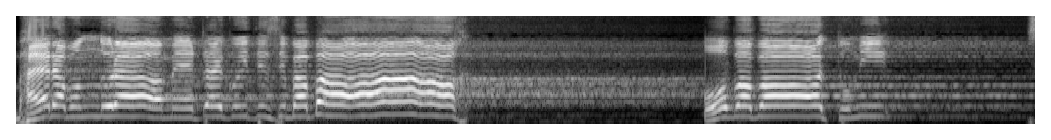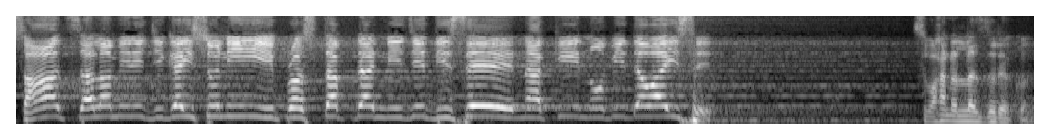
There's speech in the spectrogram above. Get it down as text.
ভাইরা বন্ধুরা মেয়েটাই কইতেছি, বাবা, ও বাবা, তুমি সাত সালামির জিগাইছনি, প্রস্তাবটা নিজে দিছে নাকি নবী দেওয়াইছে? সুবহানাল্লাহ, জোরে কোন।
